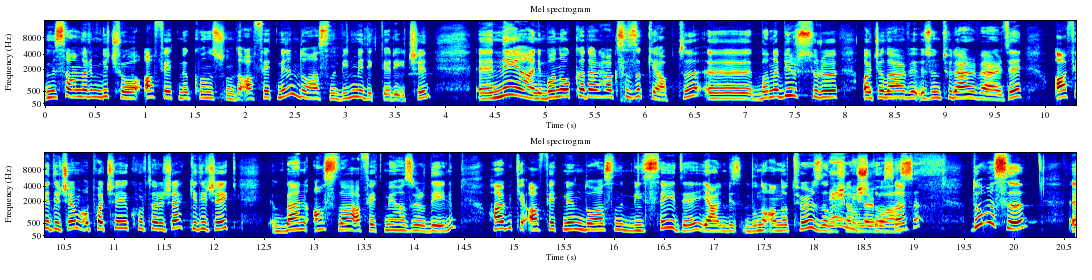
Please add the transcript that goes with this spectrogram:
insanların birçoğu affetme konusunda affetmenin doğasını bilmedikleri için e, ne yani bana o kadar haksızlık yaptı, e, bana bir sürü acılar ve üzüntüler verdi. Affedeceğim, o paçayı kurtaracak, gidecek. Ben asla affetmeye hazır değilim. Halbuki affetmenin doğasını bilseydi, yani biz bunu anlatıyoruz Neymiş danışanlarımıza. doğası? Doğası e,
